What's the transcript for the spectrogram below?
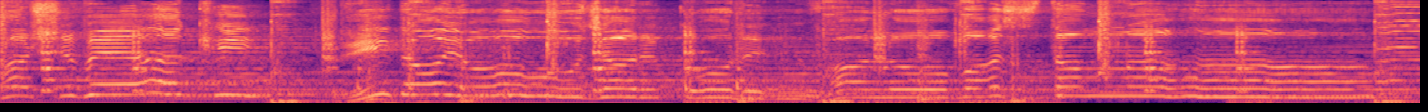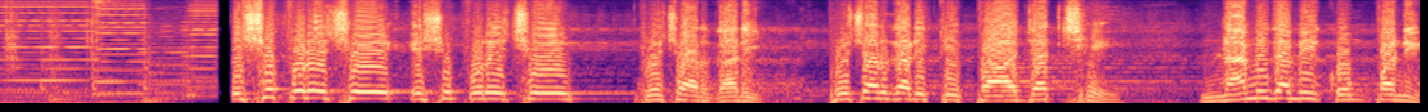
ভাসবে আখি হৃদয় উজাড় করে ভালোবাসতাম না। এসে পড়েছে এসে পড়েছে প্রচার গাড়ি প্রচার গাড়িতে পাওয়া যাচ্ছে নামি দামি কোম্পানি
